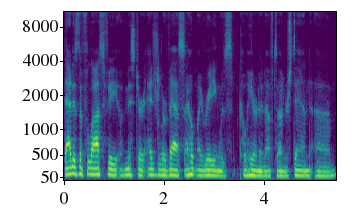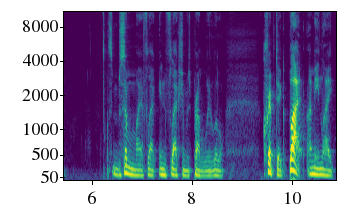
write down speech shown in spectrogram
that is the philosophy of Mr. Edgler Vess. I hope my reading was coherent enough to understand. Um, some, some of my inflection was probably a little cryptic, but I mean, like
